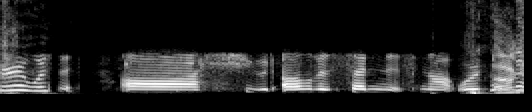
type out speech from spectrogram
sure it was. A, oh shoot! All of a sudden, it's not working.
